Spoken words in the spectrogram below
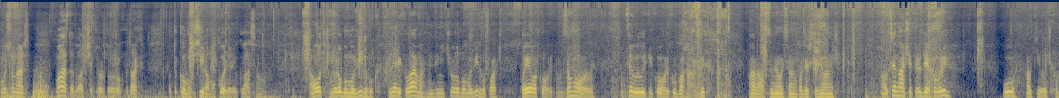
ось у нас Mazda 24 року, так? У такому сірому кольорі класному. А от ми робимо відгук, не реклама, ніде нічого, робимо відгук по, по ево-коврикам. Замовили. Це великий коврик у багажник. Гаразд, не ось воно падеш, Сергій Іванович. А оце наші 3D коври. у автівочку.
